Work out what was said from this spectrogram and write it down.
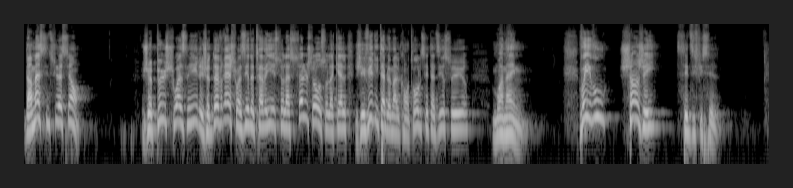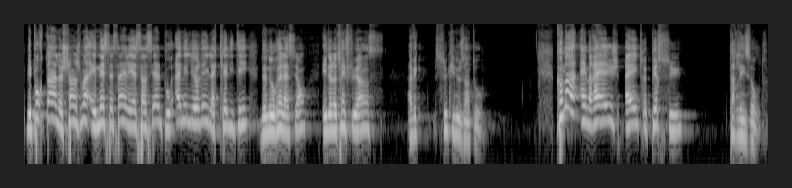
dans ma situation, je peux choisir et je devrais choisir de travailler sur la seule chose sur laquelle j'ai véritablement le contrôle, c'est-à-dire sur moi-même. Voyez-vous, changer c'est difficile. Mais pourtant, le changement est nécessaire et essentiel pour améliorer la qualité de nos relations et de notre influence avec ceux qui nous entourent. Comment aimerais-je être perçu par les autres?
